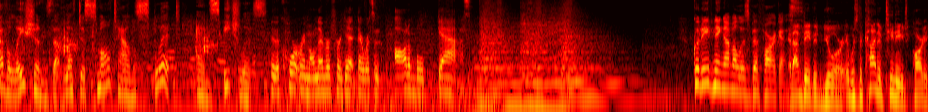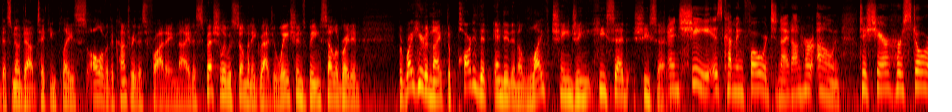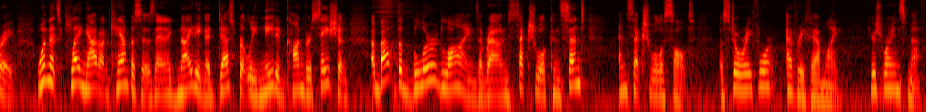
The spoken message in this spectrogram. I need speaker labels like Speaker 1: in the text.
Speaker 1: Revelations that left a small town split and speechless.
Speaker 2: In the courtroom, I'll never forget, there was an audible gasp.
Speaker 3: Good evening, I'm Elizabeth Vargas.
Speaker 4: And I'm David Muir. It was the kind of teenage party that's no doubt taking place all over the country this Friday night, especially with so many graduations being celebrated. But right here tonight, the party that ended in a life changing he said, she said.
Speaker 3: And she is coming forward tonight on her own to share her story. One that's playing out on campuses and igniting a desperately needed conversation about the blurred lines around sexual consent and sexual assault. A story for every family. Here's Ryan Smith.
